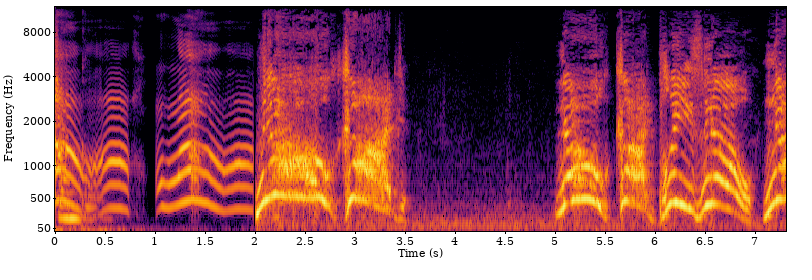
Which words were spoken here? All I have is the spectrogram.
Jungle. No, God! No, God, please, no! No!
